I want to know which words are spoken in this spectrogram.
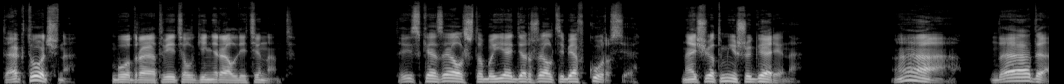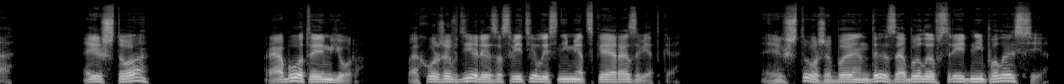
«Так точно», — бодро ответил генерал-лейтенант. «Ты сказал, чтобы я держал тебя в курсе. Насчет Миши Гарина». «А, да-да. И что?» «Работаем, Юр. Похоже, в деле засветилась немецкая разведка». «И что же БНД забыла в средней полосе?»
